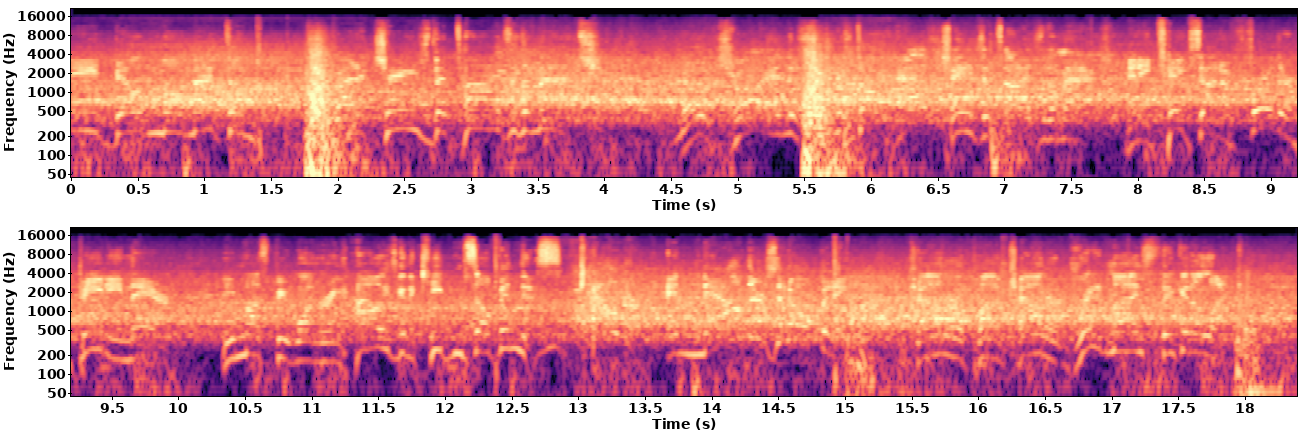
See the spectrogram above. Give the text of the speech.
Speed, building momentum. Trying to change the tides of the match. No trying. The superstar has changed the tides of the match. And he takes on a further beating there. He must be wondering how he's going to keep himself in this. Counter. And now there's an opening. Counter upon counter. Great minds thinking alike.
